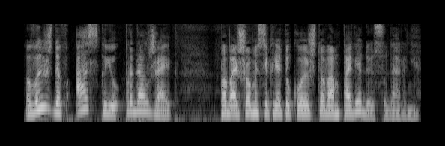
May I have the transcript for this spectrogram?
Выждав, Аскою продолжает — по большому секрету кое-что вам поведаю, сударыня.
